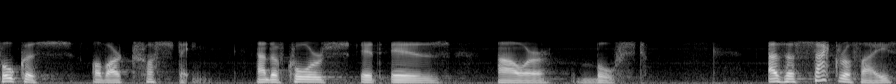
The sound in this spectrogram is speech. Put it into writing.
focus of our trusting. And of course, it is our boast. As a sacrifice,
